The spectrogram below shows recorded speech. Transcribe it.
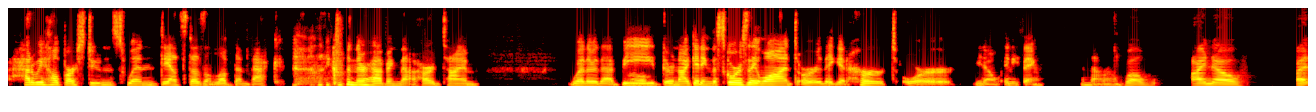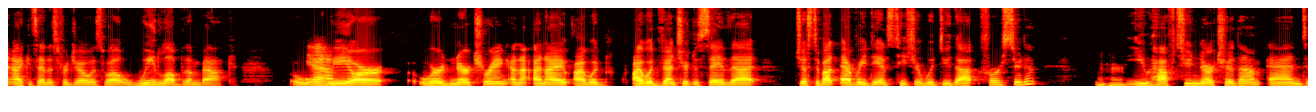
how do we help our students when dance doesn't love them back? like when they're having that hard time? whether that be they're not getting the scores they want or they get hurt or you know anything in that realm Well, I know, I, I can say this for Joe as well. We love them back. Yeah. We are we're nurturing, and and I I would I would venture to say that just about every dance teacher would do that for a student. hmm You have to nurture them and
